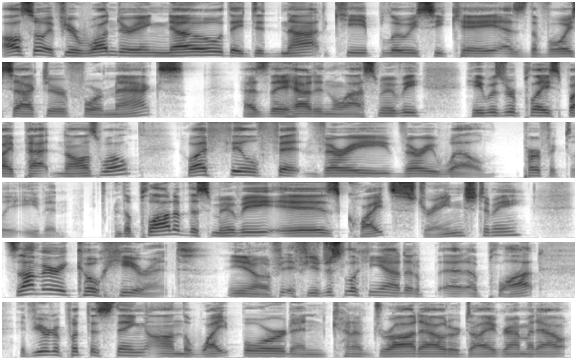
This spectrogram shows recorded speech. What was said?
Also, if you're wondering, no, they did not keep Louis C.K. as the voice actor for Max as they had in the last movie. He was replaced by Patton Oswalt, who I feel fit very very well, perfectly even. The plot of this movie is quite strange to me. It's not very coherent. You know, if, if you're just looking at a, at a plot, if you were to put this thing on the whiteboard and kind of draw it out or diagram it out,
